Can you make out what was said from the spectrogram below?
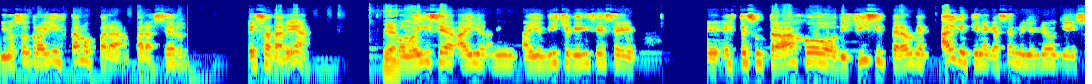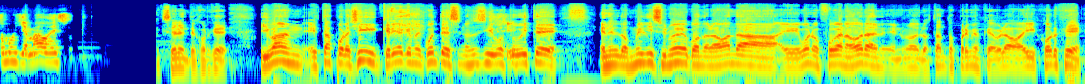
y nosotros ahí estamos para, para hacer esa tarea. Bien. Como dice, hay, hay- hay un dicho que dice ese, eh, este es un trabajo difícil, pero alguien, alguien tiene que hacerlo. Yo creo que somos llamados a eso. Excelente, Jorge. Iván, estás por allí. Quería que me cuentes, no sé si vos Sí. estuviste en el 2019 cuando la banda, eh, bueno, fue ganadora en, en uno de los tantos premios que hablaba ahí, Jorge,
